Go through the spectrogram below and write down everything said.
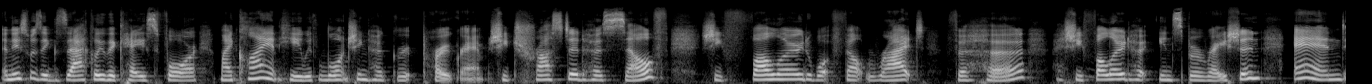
And this was exactly the case for my client here with launching her group program. She trusted herself, she followed what felt right for her. She followed her inspiration. And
